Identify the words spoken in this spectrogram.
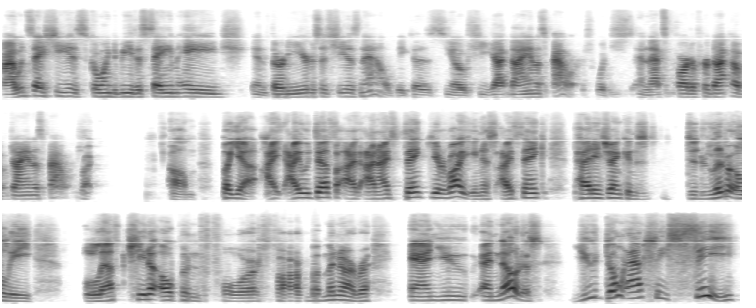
I would say she is going to be the same age in 30 years as she is now because you know she got Diana's powers, which and that's part of her di- of Diana's powers. Right. Um, but yeah, I, I would definitely, and I think you're right, Enos. I think Patty Jenkins deliberately left Cheetah open for for Minerva, and you and notice you don't actually see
